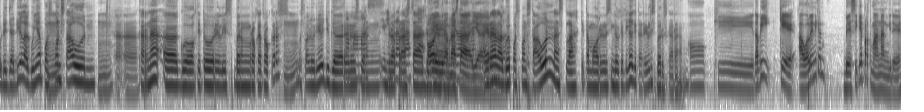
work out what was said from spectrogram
udah jadi lagunya postpone setahun Hmm. Heeh. karena eh, gua waktu itu rilis bareng Rocket Rockers, Hmm. Mas Valorio juga Sama rilis Mas bareng Indra, Indra Prasta. Prasta. Oh, dari- Indra Prasta, iya. Akhirnya iya. lagu postpone setahun, nah setelah kita mau rilis single ketiga kita rilis baru sekarang. Oke, tapi kayak awalnya ini kan basicnya pertemanan gitu ya.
